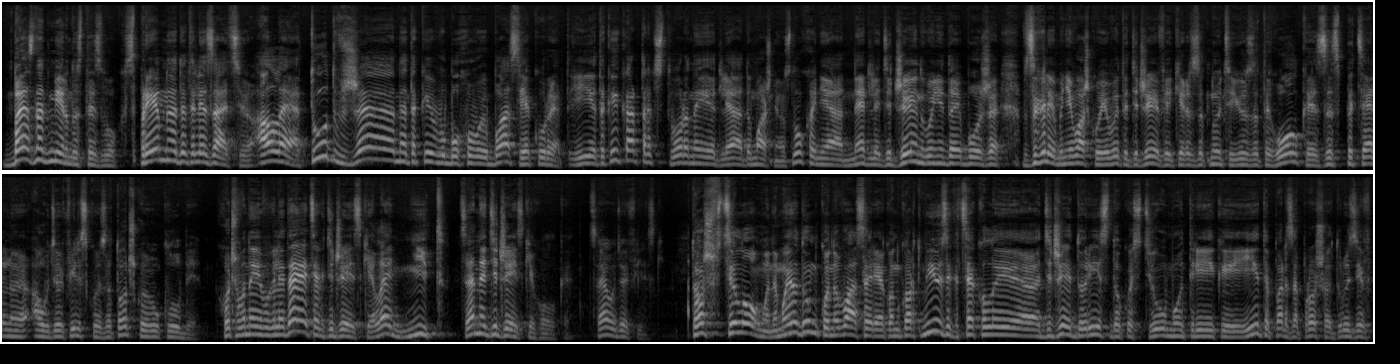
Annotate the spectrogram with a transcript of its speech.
без надмірностей звук з приємною деталізацією. Але тут вже не такий вибуховий бас, як у Red. І такий картридж створений для домашнього слухання, не для діджеїнгу, ні дай Боже. Взагалі мені важко уявити діджеїв, які ризикнуть юзати голки з спеціальною аудіофільською заточкою у клубі. Хоч вони і виглядають як діджейські, але ніт, це не діджейські голки, це аудіофільські. Тож, в цілому, на мою думку, нова серія Concord Music – це коли е, діджей доріс до костюму трійки і тепер запрошує друзів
